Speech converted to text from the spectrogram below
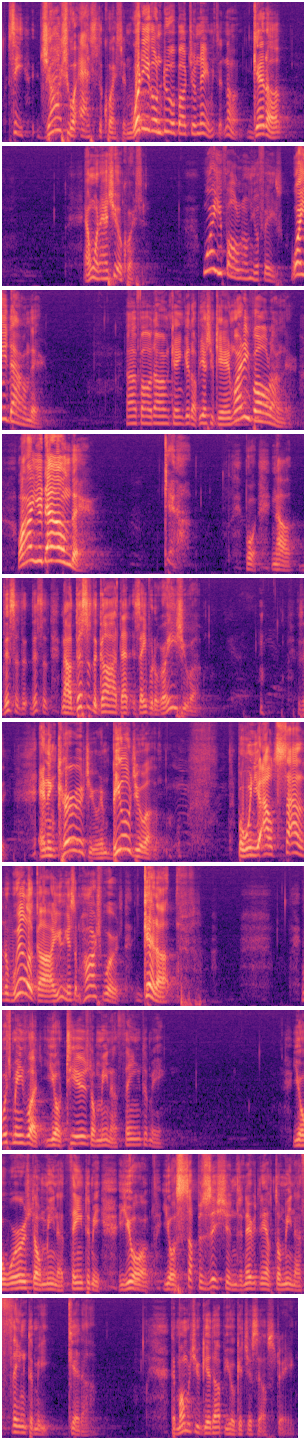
See, Joshua asked the question, What are you going to do about your name? He said, No, get up. I want to ask you a question. Why are you falling on your face? Why are you down there? I fall down, can't get up. Yes, you can. Why do you fall down there? Why are you down there? Get up. Boy, now this is the, this is now this is the God that is able to raise you up. See, and encourage you and build you up. But when you're outside of the will of God, you hear some harsh words. Get up. Which means what? Your tears don't mean a thing to me. Your words don't mean a thing to me. Your, your suppositions and everything else don't mean a thing to me. Get up. The moment you get up, you'll get yourself straight.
